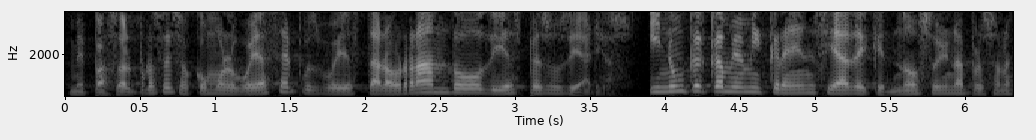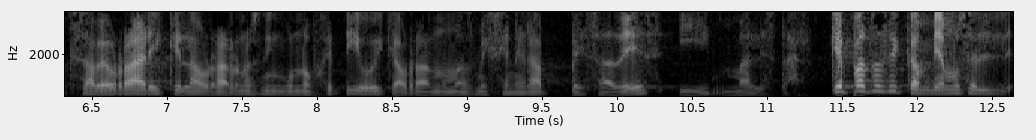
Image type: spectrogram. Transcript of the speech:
me paso al proceso. ¿Cómo lo voy a hacer? Pues voy a estar ahorrando 10 pesos diarios. Y nunca cambio mi creencia de que no soy una persona que sabe ahorrar y que el ahorrar no es ningún objetivo y que ahorrar nomás me genera pesadez y malestar. ¿Qué pasa si cambiamos el,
